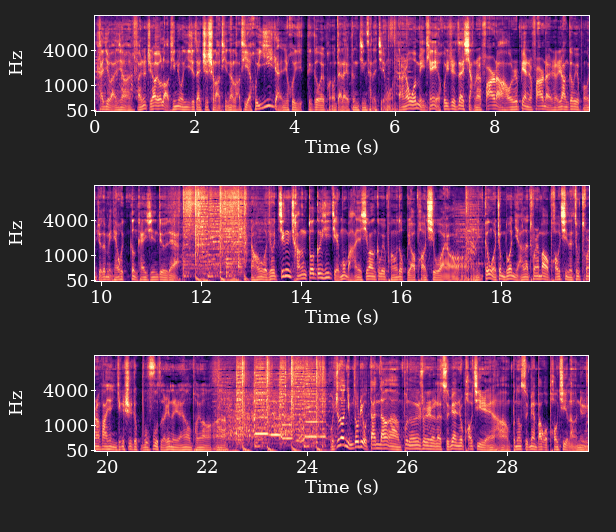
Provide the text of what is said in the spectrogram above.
开句玩笑，反正只要有老听众一直在支持老 T，那老 T 也会依然就会给各位朋友带来更精彩的节目。当然，我每天也会是在想着法儿的，或者变着法儿的，让各位朋友觉得每天会更开心，对不对？然后我就经常多更新节目吧，也希望各位朋友都不要抛弃我哟。你跟我这么多年了，突然把我抛弃了，就突然发现你这个是个不负责任的人啊，朋友啊。我知道你们都是有担当啊，不能说是来随便就抛弃人啊，不能随便把我抛弃了。那种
